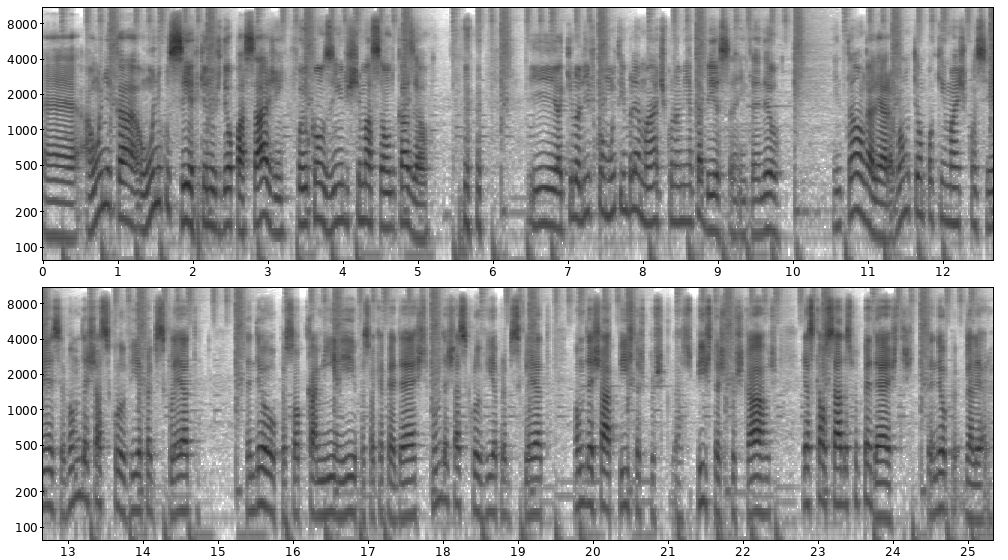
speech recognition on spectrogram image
É, a única, o único ser que nos deu passagem foi o cãozinho de estimação do casal. e aquilo ali ficou muito emblemático na minha cabeça, entendeu? Então, galera, vamos ter um pouquinho mais de consciência, vamos deixar a ciclovia para bicicleta entendeu? O pessoal que caminha aí, o pessoal que é pedestre, vamos deixar a ciclovia para bicicleta, vamos deixar pistas pros, as pistas para os carros e as calçadas para o pedestre, entendeu, galera?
